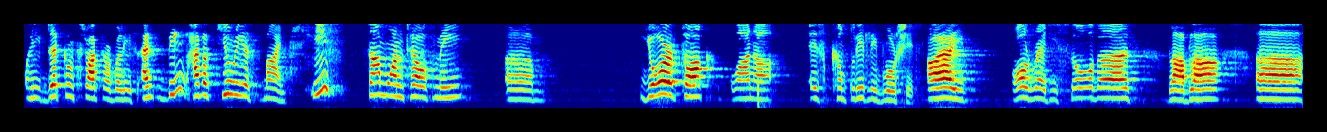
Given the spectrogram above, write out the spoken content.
when we deconstruct our beliefs and being, have a curious mind. If someone tells me, um, your talk, Juana, is completely bullshit. I already saw this, blah, blah. Uh,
